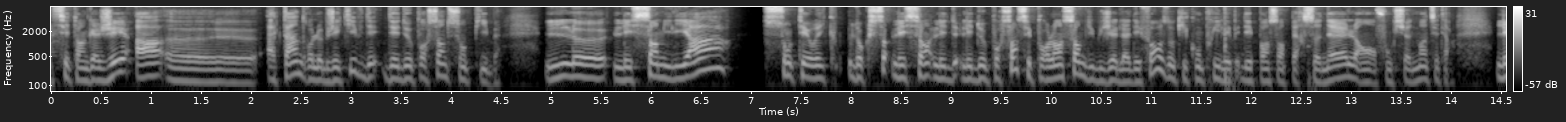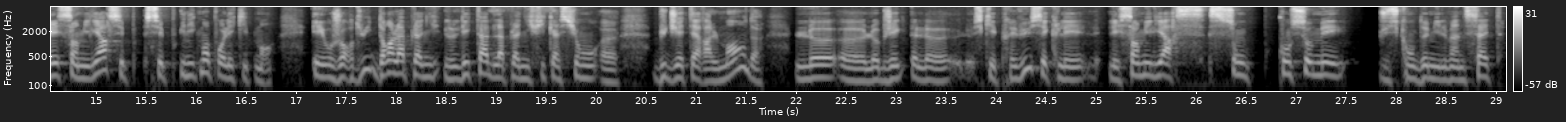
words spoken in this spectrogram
s'est engagée à euh, atteindre l'objectif des, des, 2% de son PIB. Le, les 100 milliards sont théoriques. Donc les, les, 2%, c'est pour l'ensemble du budget de la défense, donc y compris les dépenses en personnel, en fonctionnement, etc. Les 100 milliards, c'est uniquement pour l'équipement. Et aujourd'hui, dans l'état de la planification euh, budgétaire allemande, le, euh, ce qui est prévu, c'est que les, les 100 milliards sont consommés jusqu'en 2027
